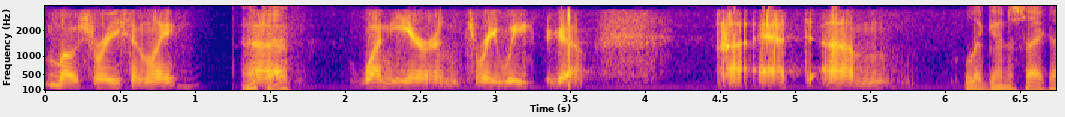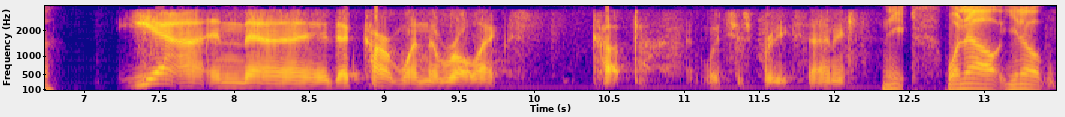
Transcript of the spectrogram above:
most recently, uh, one year and three weeks ago, uh, at um, Laguna Seca. yeah, and uh, that car won the Rolex Cup, which is pretty exciting. Neat. Well, now you know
